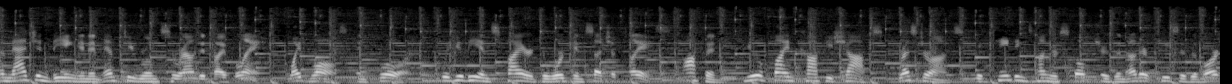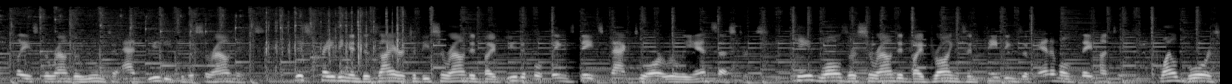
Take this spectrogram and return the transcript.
Imagine being in an empty room surrounded by blank, white walls, and floor. Would you be inspired to work in such a place? Often, you'll find coffee shops, restaurants, with paintings hung or sculptures and other pieces of art placed around the room to add beauty to the surroundings. This craving and desire to be surrounded by beautiful things dates back to our early ancestors. Cave walls are surrounded by drawings and paintings of animals they hunted. Wild boars,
